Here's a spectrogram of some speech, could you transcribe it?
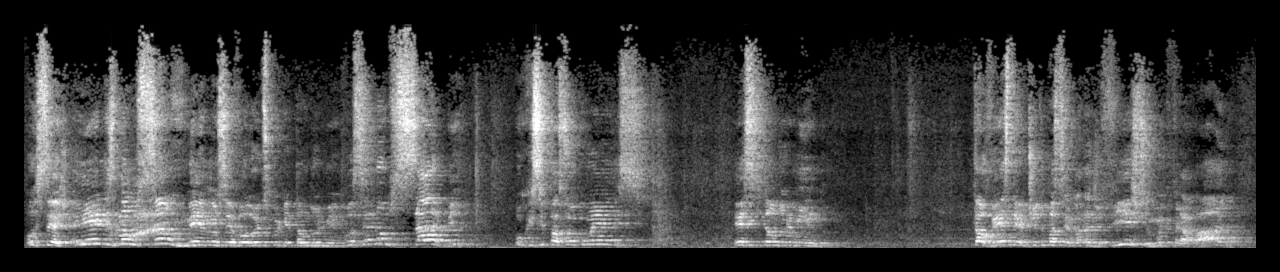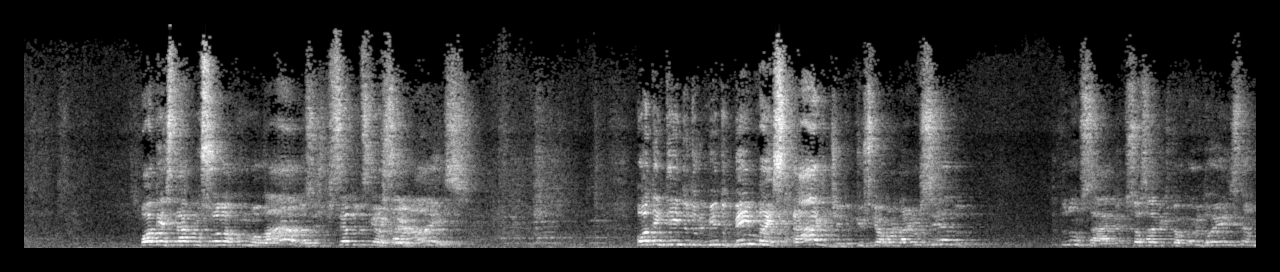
Ou seja, eles não são menos evoluídos porque estão dormindo. Você não sabe o que se passou com eles. Esses que estão dormindo. Talvez tenham tido uma semana difícil, muito trabalho podem estar com sono acumulado, ou seja, precisando descansar mais. podem ter ido dormido bem mais tarde do que os que acordaram cedo. Tu não sabe, tu só sabe que tu acordou e eles não.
